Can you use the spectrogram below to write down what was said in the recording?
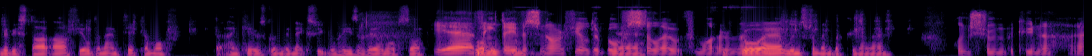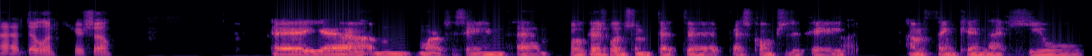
maybe start Arfield and then take him off. But I think it was going to be next week before he's available. So yeah, I think Davis and Arfield are both yeah. still out from what I remember. Go uh, Lundstram and Bacuna then. Lundstram and Bacuna. Uh, Dylan, yourself? Uh, yeah, I'm more of the same. Um, well, because Lundstram did the press conference today, right. I'm thinking that he'll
